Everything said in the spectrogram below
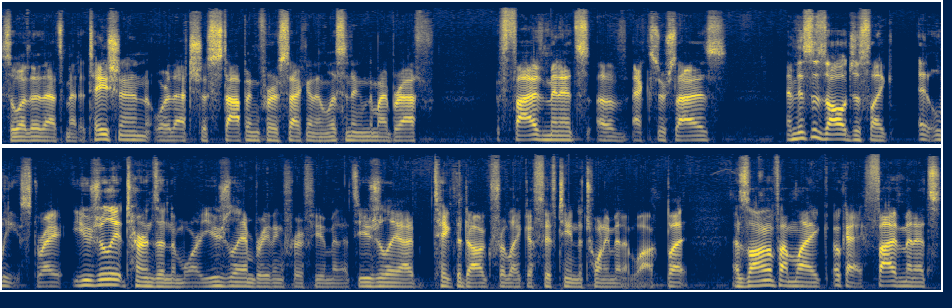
so whether that's meditation or that's just stopping for a second and listening to my breath, five minutes of exercise, and this is all just like at least, right? Usually it turns into more. Usually I'm breathing for a few minutes. Usually I take the dog for like a 15 to 20 minute walk. But as long as I'm like, okay, five minutes,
